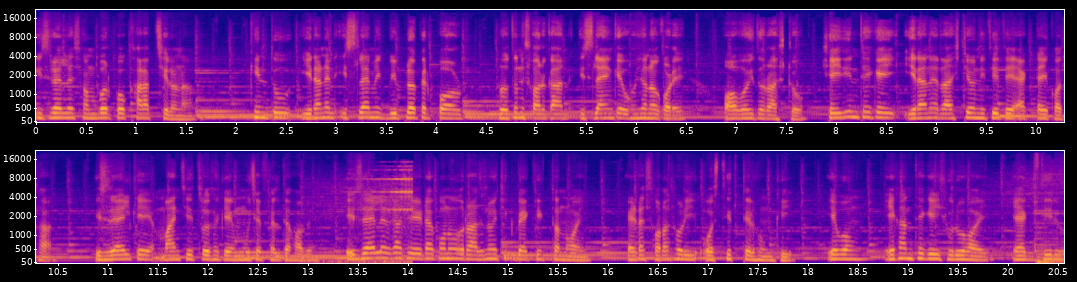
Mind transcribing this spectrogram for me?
ইসরায়েলের সম্পর্ক খারাপ ছিল না। কিন্তু ইরানের ইসলামিক বিপ্লবের পর নতুন সরকার ইসলামকে ঘোষণা করে অবৈধ রাষ্ট্র। সেই দিন থেকেই ইরানের রাষ্ট্রীয় নীতিতে একটাই কথা, ইসরায়েলকে মানচিত্র থেকে মুছে ফেলতে হবে। ইসরায়েলের কাছে এটা কোনো রাজনৈতিক ব্যক্তিত্ব নয়, এটা সরাসরি অস্তিত্বের হুমকি। এবং এখান থেকেই শুরু হয় এক দীর্ঘ,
